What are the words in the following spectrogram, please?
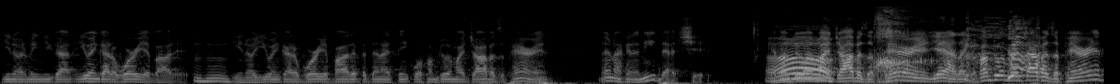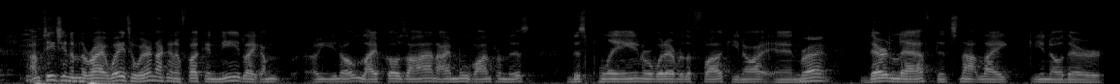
You know what I mean? You got you ain't got to worry about it. Mm-hmm. You know, you ain't got to worry about it. But then I think, well, if I'm doing my job as a parent, they're not gonna need that shit. If I'm doing my Oh. job as a parent, yeah, like if I'm doing my job as a parent, I'm teaching them the right way to where they're not gonna fucking need like I'm, uh, you know, life goes on. I move on from this this plane or whatever the fuck, you know, and Right. They're left. It's not like you know they're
